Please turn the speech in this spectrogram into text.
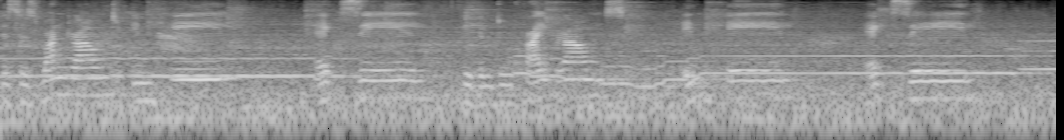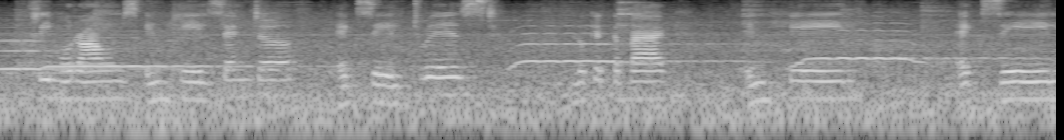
This is one round, inhale, exhale. We will do five rounds. Inhale, exhale. Three more rounds, inhale center, exhale twist. Look at the back, inhale, exhale,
